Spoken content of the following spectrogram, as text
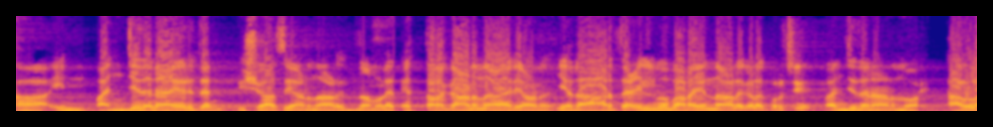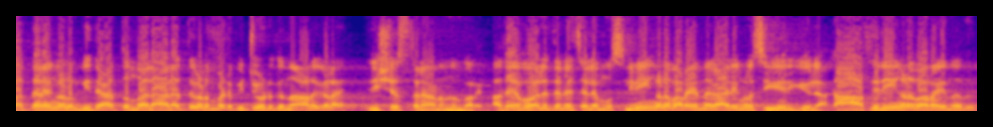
ഖായിൻ വഞ്ചിതനായ ഒരുത്തൻ വിശ്വാസിയാണെന്ന ആൾ ഇത് നമ്മൾ എത്ര കാണുന്ന കാര്യമാണ്. യഥാർത്ഥ ഇൽമ പറയുന്ന ആളുകളെ കുറിച്ച് വഞ്ചിതനാണെന്ന് പറയും. കള്ളത്തരങ്ങളും വിദാത്തും വലാലത്തുകളും പഠിപ്പിച്ചു കൊടുക്കുന്ന ആളുകളെ വിശ്വസ്തനാണെന്നും പറയും. അതേപോലെ തന്നെ ചില മുസ്ലിമീങ്ങൾ പറയുന്ന കാര്യങ്ങൾ സ്വീകരിക്കില്ല കാഫിരീങ്ങൾ പറയുന്നത്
